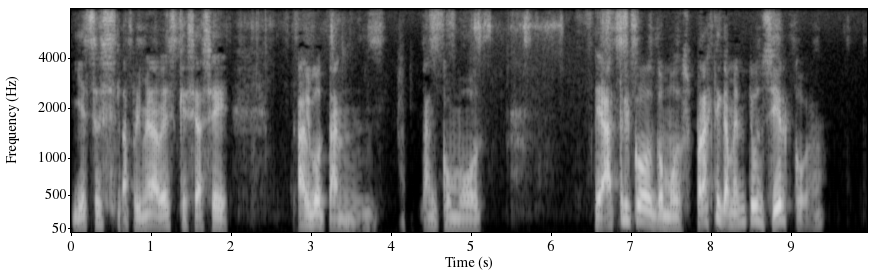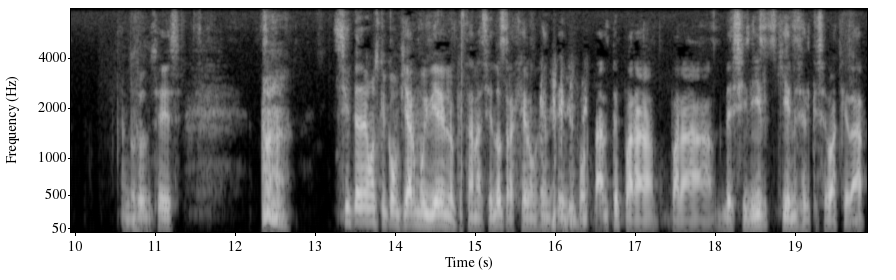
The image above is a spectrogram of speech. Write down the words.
y esta es la primera vez que se hace algo tan, tan como teátrico, como prácticamente un circo. ¿no? Entonces, sí tenemos que confiar muy bien en lo que están haciendo. Trajeron gente importante para, para decidir quién es el que se va a quedar,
